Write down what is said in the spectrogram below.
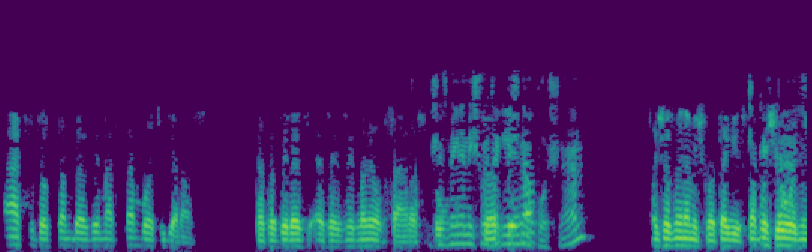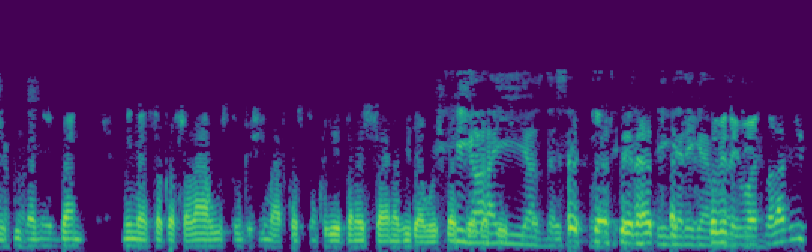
átfutottam, de azért már nem volt ugyanaz. Tehát azért ez, ez, ez egy nagyon fárasztó. És ez még nem is volt egész napos, nem? és az még nem is volt egész napos. Jó, hogy 14-ben minden szakaszra ráhúztunk, és imádkoztunk, hogy éppen összeálljon a videó is beszélgetés. Jaj, az de szép volt. Igen, igen. De mindig volt valami.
